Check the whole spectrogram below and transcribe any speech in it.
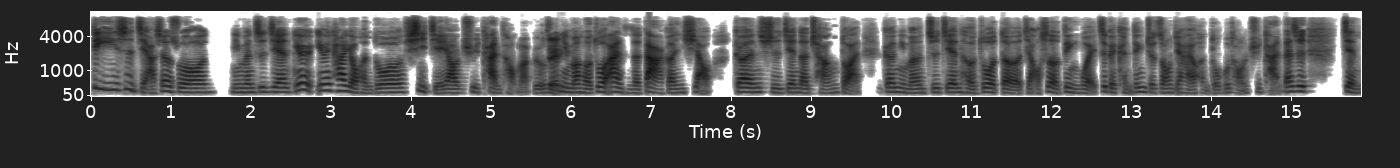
第一是假设说。你们之间，因为因为他有很多细节要去探讨嘛，比如说你们合作案子的大跟小，跟时间的长短，跟你们之间合作的角色定位，这个肯定就中间还有很多不同去谈。但是简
